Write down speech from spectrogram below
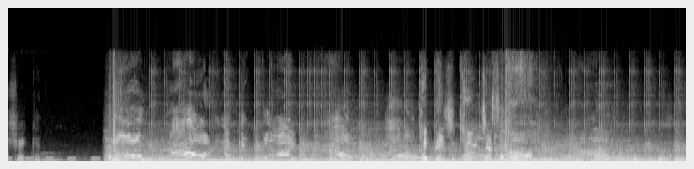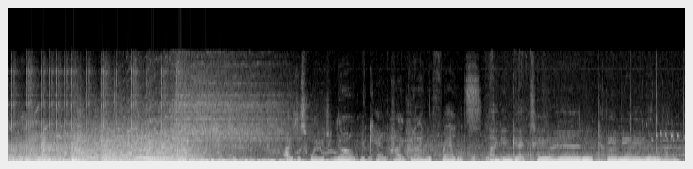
chicken. Oh! Ow! I'm getting blind! Hey, bitch, you can't just. I just want you to know you can't hide behind your friends. I can get to you anytime I want.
